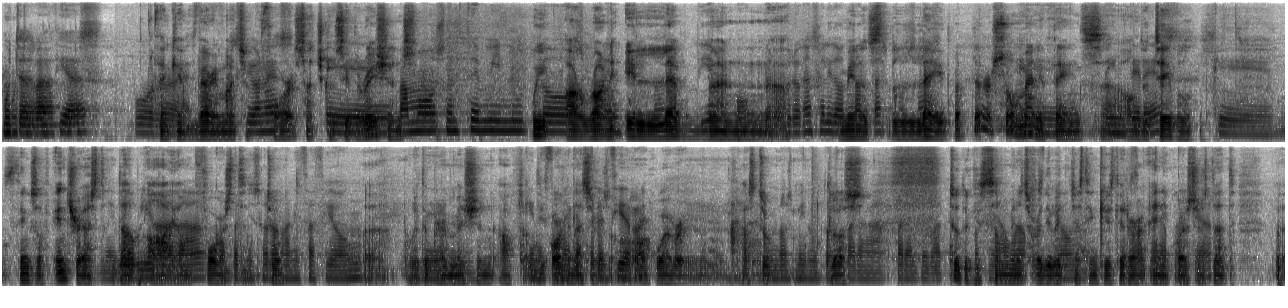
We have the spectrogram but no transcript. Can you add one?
Muchas gracias. Thank you very much for such considerations. We are running 11 minutes late, but there are so many things uh, on the table, things of interest that I am forced to, uh, with the permission of the organizers or whoever has to close, to give some minutes for debate, just in case there are any questions that uh,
